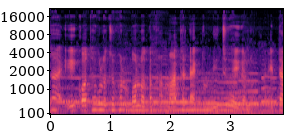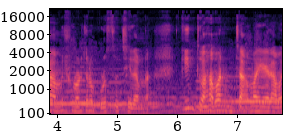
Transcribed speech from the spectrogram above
হ্যাঁ এই কথাগুলো যখন বলল তখন মাথাটা একদম নিচু হয়ে গেল। এটা আমি শোনার জন্য প্রস্তুত ছিলাম না। কিন্তু আমার জামাই আর আমার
